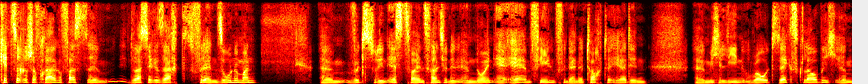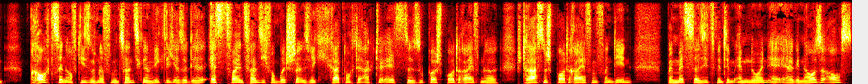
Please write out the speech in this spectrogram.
ketzerische Frage fast. Ähm, du hast ja gesagt, für deinen Sohnemann, ähm, würdest du den S22 und den M9RR empfehlen für deine Tochter eher den äh, Michelin Road 6, glaube ich? Ähm, Braucht es denn auf diesen 125ern wirklich, also der S22 von Bridgestone ist wirklich gerade noch der aktuellste Supersportreifen oder Straßensportreifen von denen. Beim Metzler sieht es mit dem M9RR genauso aus.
